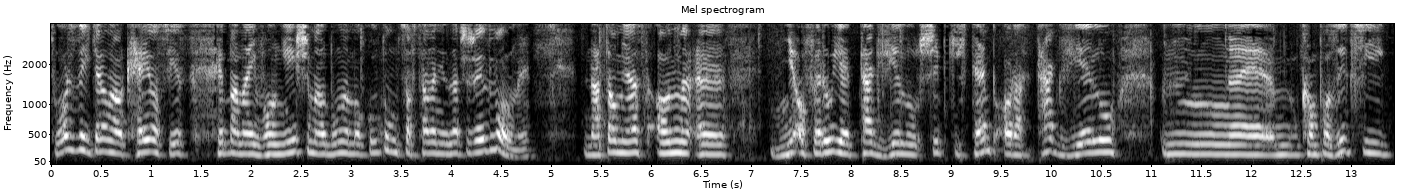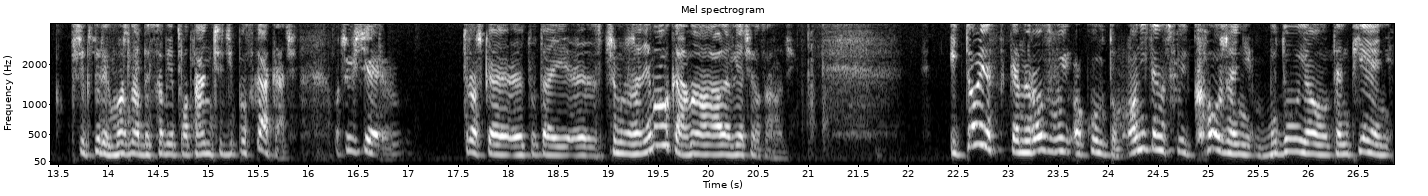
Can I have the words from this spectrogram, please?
Towards the Eternal Chaos jest chyba najwolniejszym albumem okultum, co wcale nie znaczy, że jest wolny. Natomiast on e, nie oferuje tak wielu szybkich temp oraz tak wielu mm, e, kompozycji, przy których można by sobie potańczyć i poskakać. Oczywiście troszkę tutaj e, z przymrużeniem oka, no ale wiecie o co chodzi. I to jest ten rozwój okultum. Oni ten swój korzeń budują, ten pień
